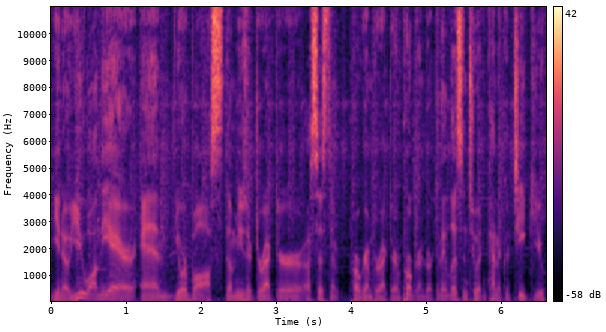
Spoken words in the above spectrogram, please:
you know, you on the air and your boss, the music director, assistant program director, and program director, they listen to it and kind of critique you.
